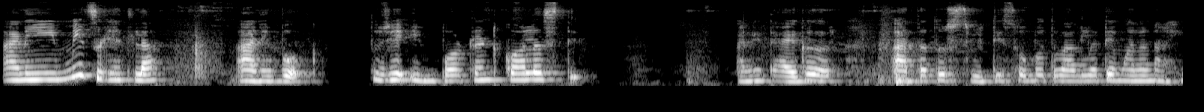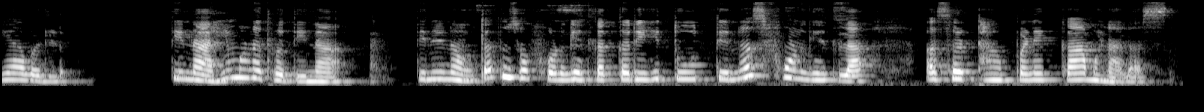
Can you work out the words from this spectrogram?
आणि मीच घेतला. आणि बघ तुझे इम्पॉर्टंट कॉल असतील. आणि टायगर आता तू स्वीटीसोबत वागलं ते मला नाही आवडलं. ती नाही म्हणत होती ना. तिने नव्हता तुझा फोन घेतला तरीही तू तिनंच फोन घेतला असं ठामपणे का म्हणालास?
